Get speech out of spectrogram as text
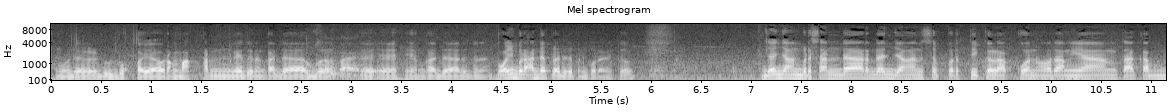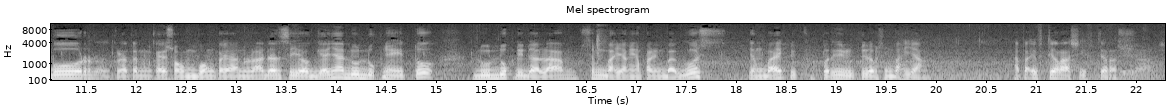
Model duduk kayak orang makan kayak itu yang kada ber- eh, eh, yang kada itu nah. pokoknya beradab lah di depan Quran itu. Dan jangan bersandar dan jangan seperti kelakuan orang yang takabur kelihatan kayak sombong kayak anu lah. Dan seyogianya duduknya itu duduk di dalam sembahyang yang paling bagus yang baik seperti duduk di dalam sembahyang. Apa? Iftirash. Iftirash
